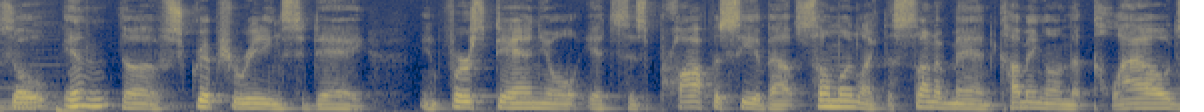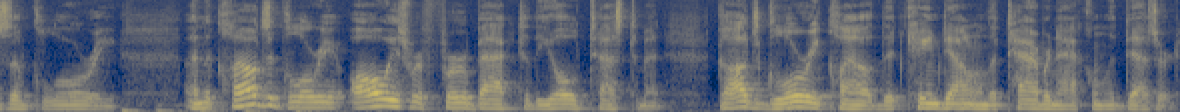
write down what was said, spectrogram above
So, in the scripture readings today, in 1 Daniel, it's this prophecy about someone like the Son of Man coming on the clouds of glory. And the clouds of glory always refer back to the Old Testament. God's glory cloud that came down on the tabernacle in the desert,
